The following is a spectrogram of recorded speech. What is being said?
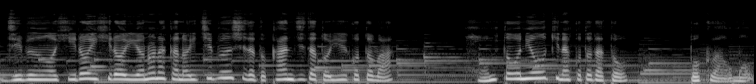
自分を広い広い世の中の一分子だと感じたということは、本当に大きなことだと僕は思う。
